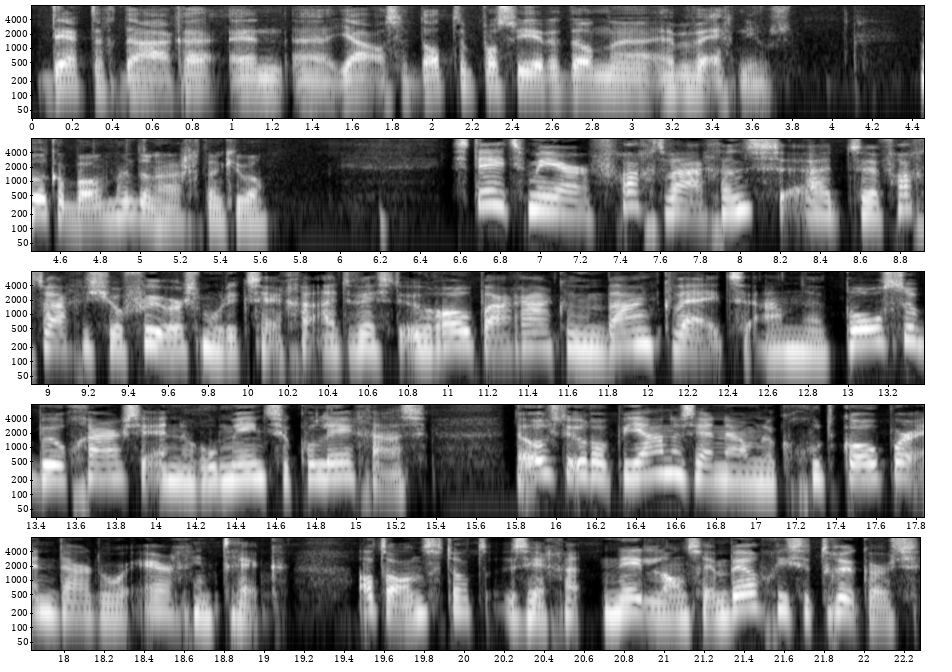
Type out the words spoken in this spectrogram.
30 dagen. En uh, ja, als ze dat te passeren, dan uh, hebben we echt nieuws. Welke Boom in Den Haag, dankjewel. Steeds meer vrachtwagens, uit, uh, vrachtwagenchauffeurs moet ik zeggen, uit West-Europa raken hun baan kwijt aan uh, Poolse, Bulgaarse en Roemeense collega's. De Oost-Europeanen zijn namelijk goedkoper en daardoor erg in trek. Althans, dat zeggen Nederlandse en Belgische truckers.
